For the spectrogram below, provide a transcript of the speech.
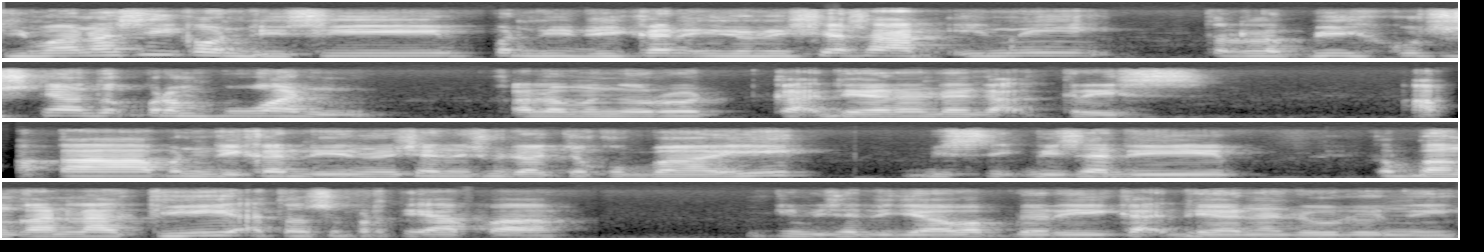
gimana sih kondisi pendidikan Indonesia saat ini terlebih khususnya untuk perempuan kalau menurut Kak Diana dan Kak Kris? Apakah pendidikan di Indonesia ini sudah cukup baik, bisa, bisa dikembangkan lagi atau seperti apa? Mungkin bisa dijawab dari Kak Diana dulu nih.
